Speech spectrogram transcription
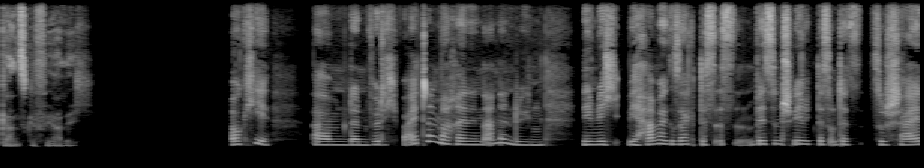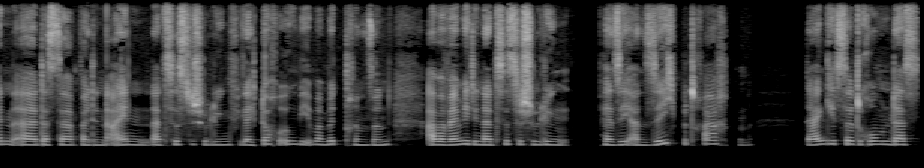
Ganz gefährlich. Okay, ähm, dann würde ich weitermachen in den anderen Lügen. Nämlich, wir haben ja gesagt, das ist ein bisschen schwierig, das unterzuscheiden, äh, dass da bei den einen narzisstische Lügen vielleicht doch irgendwie immer mit drin sind. Aber wenn wir die narzisstischen Lügen per se an sich betrachten, dann geht es darum, dass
